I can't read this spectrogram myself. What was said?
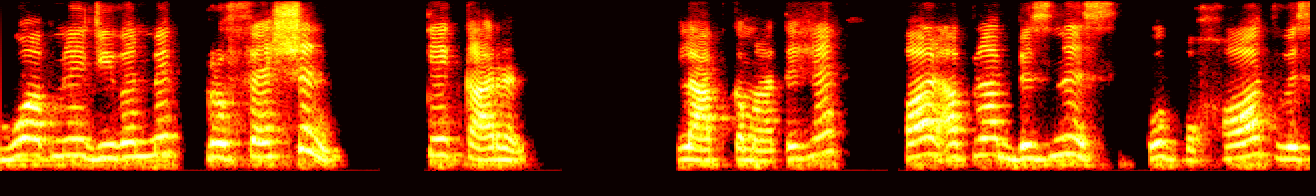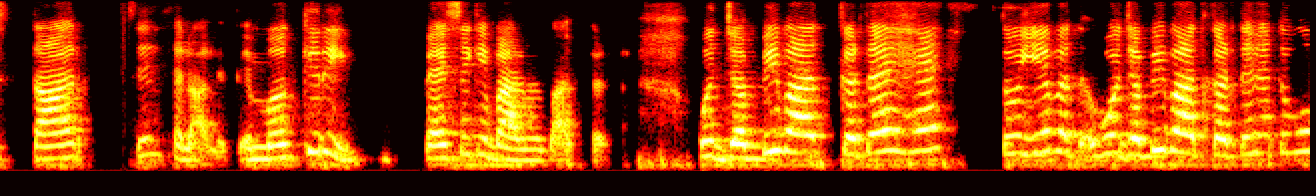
वो अपने जीवन में प्रोफेशन के कारण लाभ कमाते हैं और अपना बिज़नेस वो बहुत विस्तार से फैला लेते हैं। मर्क्यूरी पैसे के बारे में बात करता है। वो जब भी बात करता है तो ये बत, वो जब भी बात करते हैं तो वो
